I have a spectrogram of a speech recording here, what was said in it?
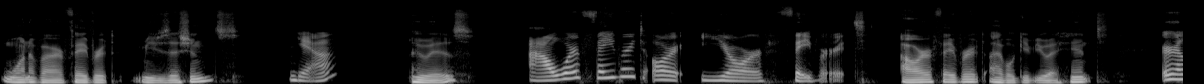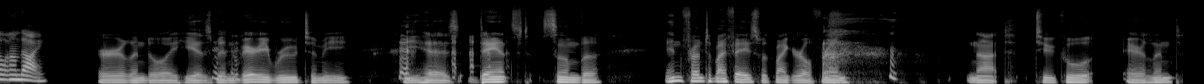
one of our favorite musicians, Yeah. who is Our favorite or your favorite? our favorite. I will give you a hint. Erlandai. Erlend Øye. He has been very rude to me. He has danced Zumba in front of my face with my girlfriend. Not too cool, Erland.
